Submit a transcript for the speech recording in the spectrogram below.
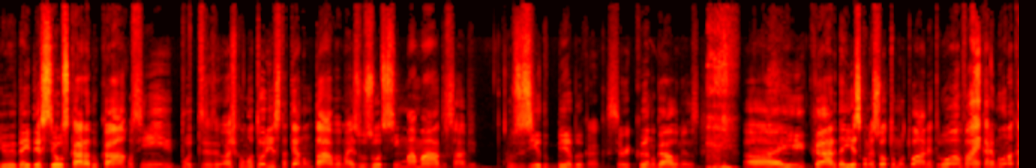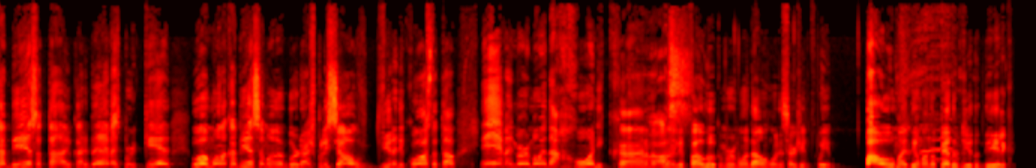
E daí desceu os caras do carro, assim, e, putz, eu acho que o motorista até não tava, mas os outros, sim, mamados, sabe? Cozido, bêbado, cara, cercando o galo mesmo. Aí, cara, daí eles começou a tumultuar, né? Tudo, ó, vai, cara, mão na cabeça, tá? E o cara, é, mas por quê? Ô, mão na cabeça, mano, abordagem policial, vira de costa tal. É, mas meu irmão é da Rony, cara. Mas quando ele falou que meu irmão é da Rony, o sargento foi pau, mas deu uma no pé do vidro dele. cara.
